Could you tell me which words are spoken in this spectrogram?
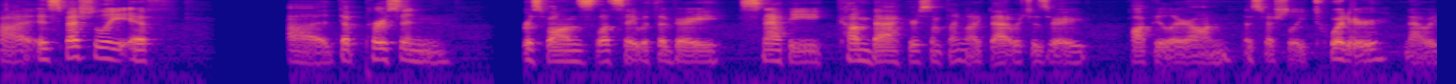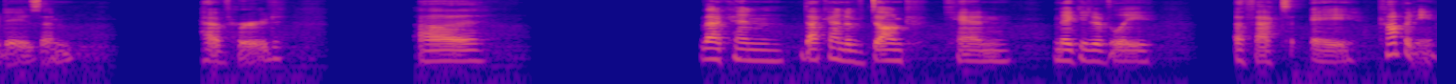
uh, especially if uh, the person responds, let's say, with a very snappy comeback or something like that, which is very popular on especially Twitter nowadays. I'm have heard. Uh, that can that kind of dunk can negatively affect a company.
